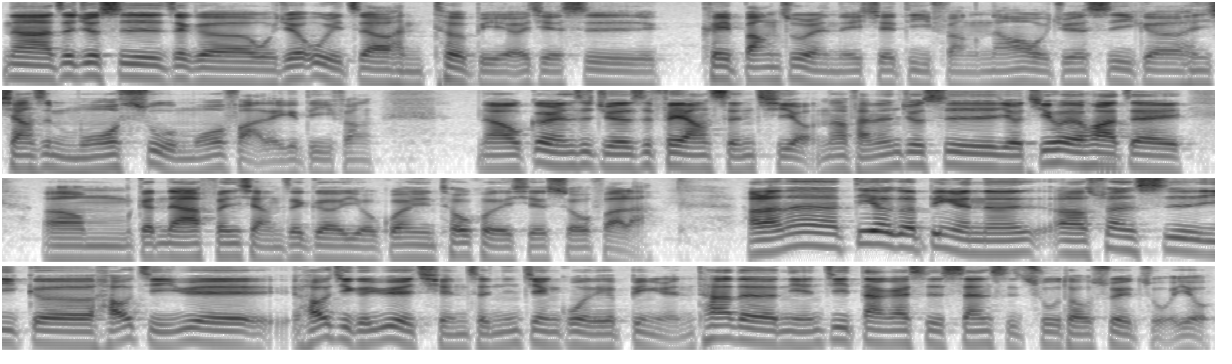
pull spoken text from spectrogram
那这就是这个我觉得物理治疗很特别，而且是可以帮助人的一些地方，然后我觉得是一个很像是魔术魔法的一个地方。那我个人是觉得是非常神奇哦。那反正就是有机会的话再，再嗯跟大家分享这个有关于 TOCO 的一些手法啦。好了，那第二个病人呢？啊、呃，算是一个好几月、好几个月前曾经见过的一个病人，他的年纪大概是三十出头岁左右。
